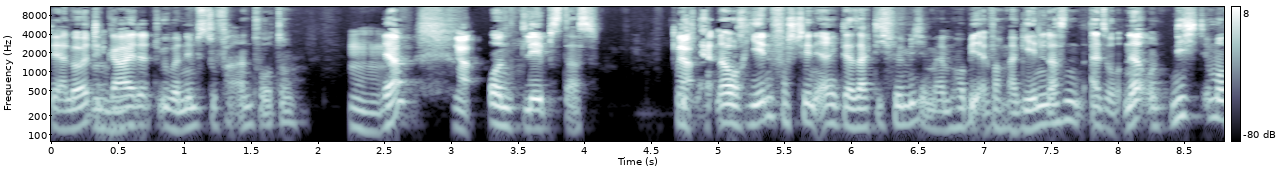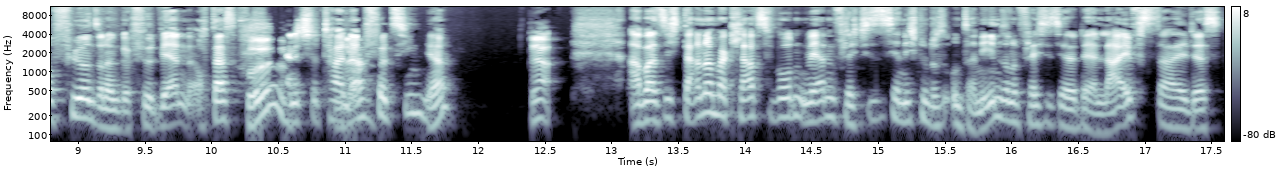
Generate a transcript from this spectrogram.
der Leute mhm. guidet, übernimmst du Verantwortung. Mhm. Ja? Ja. Und lebst das. Ja. Ich kann auch jeden verstehen, Erik, der sagt, ich will mich in meinem Hobby einfach mal gehen lassen. Also, ne, und nicht immer führen, sondern geführt werden. Auch das cool. kann ich total ja. nachvollziehen, ja. Ja. Aber sich da nochmal klar zu werden, vielleicht ist es ja nicht nur das Unternehmen, sondern vielleicht ist ja der Lifestyle des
